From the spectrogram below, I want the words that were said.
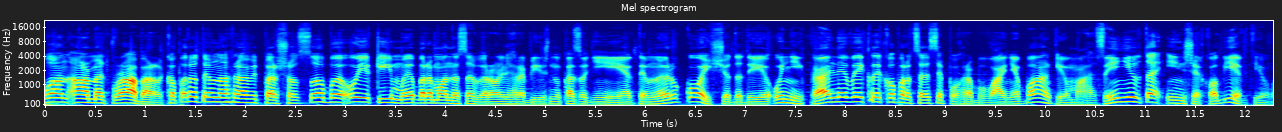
One Armed Robber – кооперативна гра від першої особи, у якій ми беремо на себе роль грабіжника з однією активною рукою, що додає унікальний виклик у процесі пограбування банків, магазинів та інших об'єктів.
